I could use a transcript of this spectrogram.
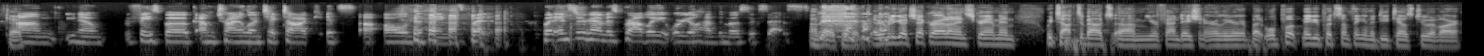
Okay. Um, you know, Facebook. I'm trying to learn TikTok. It's uh, all of the things, but but Instagram is probably where you'll have the most success. okay, perfect. Everybody go check her out on Instagram. And we talked about um, your foundation earlier, but we'll put maybe put something in the details too of our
